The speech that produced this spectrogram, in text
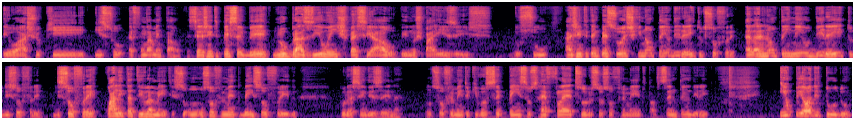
eu acho que isso é fundamental. Se a gente perceber, no Brasil em especial e nos países do Sul, a gente tem pessoas que não têm o direito de sofrer. Elas não têm nem o direito de sofrer, de sofrer qualitativamente, um sofrimento bem sofrido, por assim dizer, né? Um sofrimento que você pensa, reflete sobre o seu sofrimento, tá? você não tem o direito. E o pior de tudo,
